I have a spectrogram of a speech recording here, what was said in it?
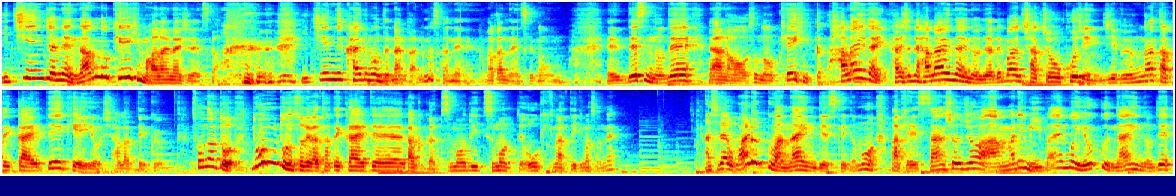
1円じゃね、何の経費も払えないじゃないですか。1円で買えるもんって何かありますかね？わかんないですけども。えですので、あの、その経費払えない、会社で払えないのであれば、社長個人、自分が立て替えて経費を支払っていく。そうなると、どんどんそれが立て替えて額が積もり積もって大きくなっていきますよね。あそれは悪くはないんですけども、まあ、決算書上はあんまり見栄えも良くないので、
